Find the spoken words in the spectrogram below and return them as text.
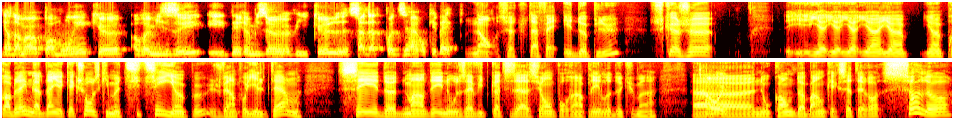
il en demeure pas moins que remiser et déremiser un véhicule, ça date pas d'hier au Québec. Non, c'est tout à fait. Et de plus, ce que je... Il y a, un problème là-dedans, il y a quelque chose qui me titille un peu, je vais employer le terme, c'est de demander nos avis de cotisation pour remplir le document, ah euh, nos comptes de banque, etc. Ça, là,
